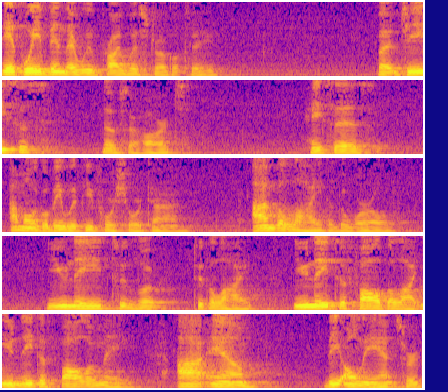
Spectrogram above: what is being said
If we'd been there, we probably would struggle too. But Jesus knows their hearts. He says, I'm only going to be with you for a short time. I'm the light of the world. You need to look to the light. You need to follow the light. You need to follow me. I am the only answer.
